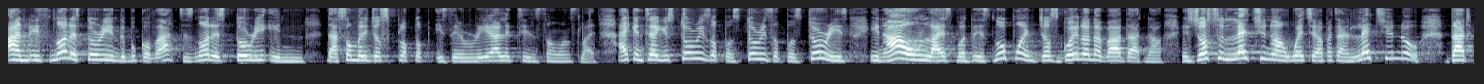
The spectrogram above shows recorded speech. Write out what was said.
And it's not a story in the book of Acts. It's not a story in that somebody just plucked up. It's a reality in someone's life. I can tell you stories upon stories upon stories in our own lives, but there's no point just going on about that now. It's just to let you know and whet your appetite and let you know that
